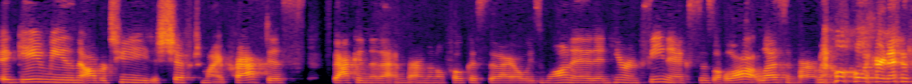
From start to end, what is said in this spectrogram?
it gave me the opportunity to shift my practice back into that environmental focus that I always wanted. And here in Phoenix, there's a lot less environmental awareness.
